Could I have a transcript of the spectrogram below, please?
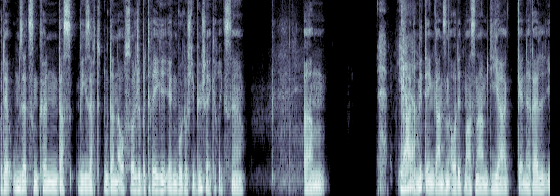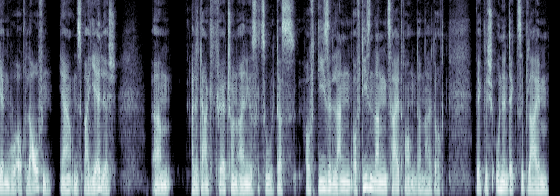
oder umsetzen können, dass wie gesagt du dann auch solche Beträge irgendwo durch die Bücher kriegst. Ja. Ähm, ja, Gerade ja. mit den ganzen Auditmaßnahmen, die ja generell irgendwo auch laufen, ja, und zwar jährlich. Ähm, also da gehört schon einiges dazu, dass auf diese langen, auf diesen langen Zeitraum dann halt auch wirklich unentdeckt zu bleiben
